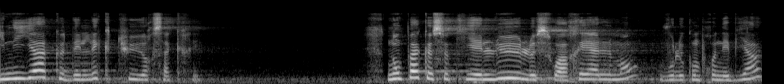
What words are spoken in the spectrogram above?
Il n'y a que des lectures sacrées. Non pas que ce qui est lu le soit réellement, vous le comprenez bien,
